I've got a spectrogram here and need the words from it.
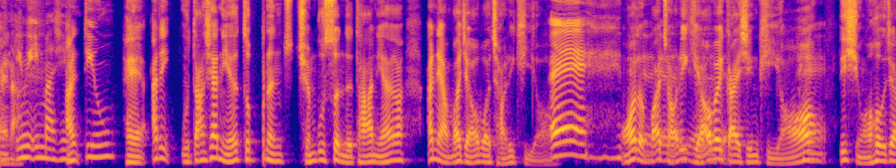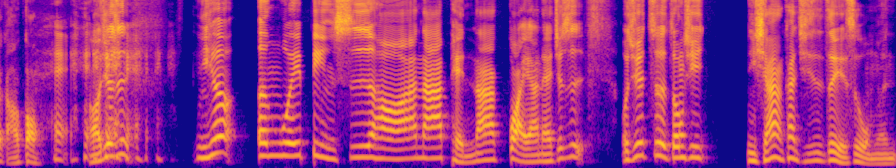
的啦。因为伊嘛是丢。嘿，啊，你有当下你都不能全部顺着他，你还说啊，两把脚我不带你去哦。哎，我都不带你去，我要改心去哦。你想好再跟我讲。哦，就是你要恩威并施哈，啊，那骗那怪啊，呢就是我觉得这个东西。你想想看，其实这也是我们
